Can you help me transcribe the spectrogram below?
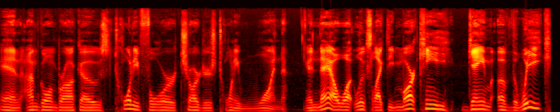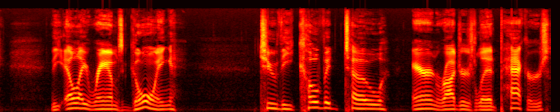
And I'm going Broncos 24, Chargers 21. And now, what looks like the marquee game of the week the LA Rams going to the COVID toe Aaron Rodgers led Packers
